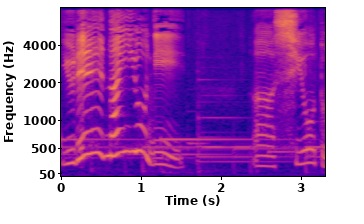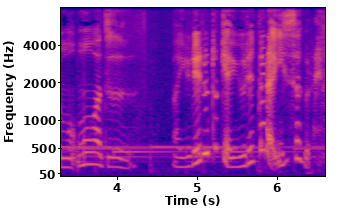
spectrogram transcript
揺れないようにあしようとも思わず、まあ、揺れる時は揺れたらいいさぐらいな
